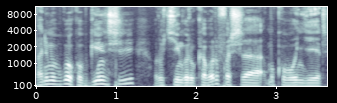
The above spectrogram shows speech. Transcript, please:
bari mu bwoko bwinshi urukingo rukaba rufasha mu kubongera.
